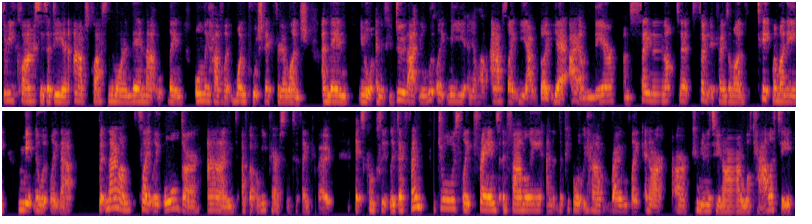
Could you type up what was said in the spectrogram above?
three classes a day an abs class in the morning then that then only have like one poached egg for your lunch. And then you know and if you do that you'll look like me and you'll have abs like me. I would be like yeah i am there. I'm signing up to it. 70 pounds a month. Take my money. Make me look like that. But now i'm slightly older and i've got a wee person to think about it's completely different. Joe's like friends and family and the people that we have around like in our, our community in our locality,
